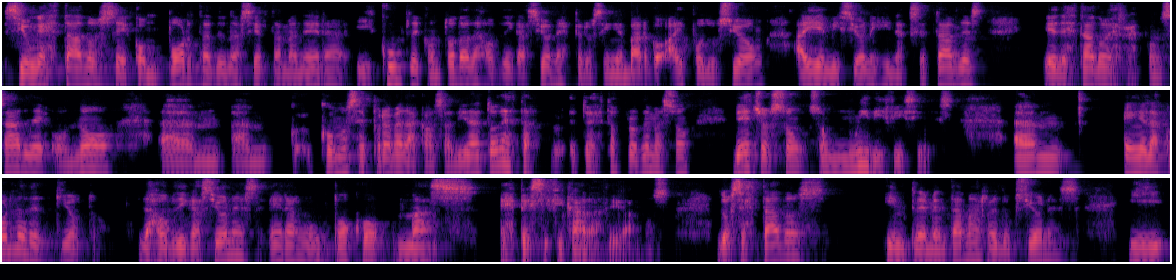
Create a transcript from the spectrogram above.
si un Estado se comporta de una cierta manera y cumple con todas las obligaciones, pero sin embargo hay polución, hay emisiones inaceptables, ¿el Estado es responsable o no? ¿Cómo se prueba la causalidad? Todos estos, todos estos problemas son, de hecho, son, son muy difíciles. en el acuerdo de Kioto, las obligaciones eran un poco más especificadas, digamos. Los estados implementaban reducciones y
